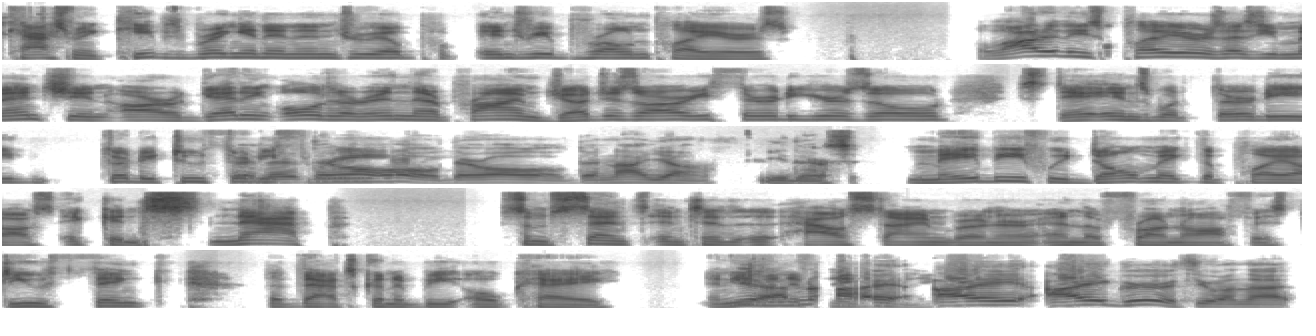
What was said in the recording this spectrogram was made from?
Cashman keeps bringing in injury injury prone players. A lot of these players, as you mentioned, are getting older in their prime. Judge is already 30 years old. Stanton's what 30, 32, Yeah, 33. they're, they're all old. They're all old. They're not young either. Maybe if we don't make the playoffs, it can snap some sense into the Hal Steinbrenner and the front office. Do you think that that's going to be okay? And yeah, if no, I, I I agree with you on that.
